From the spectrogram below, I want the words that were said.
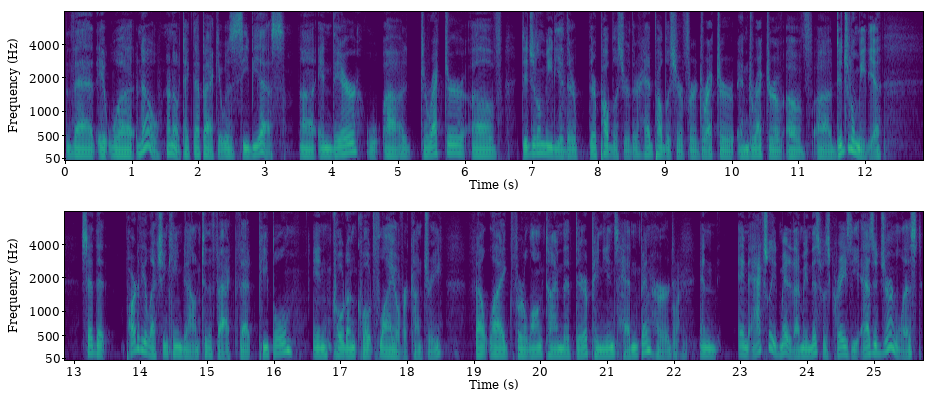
that it was no no no take that back it was CBS uh, and their uh, director of digital media their their publisher their head publisher for director and director of, of uh, digital media said that part of the election came down to the fact that people in quote unquote flyover country felt like for a long time that their opinions hadn't been heard and and actually admitted, I mean, this was crazy as a journalist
